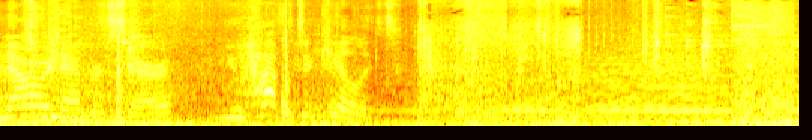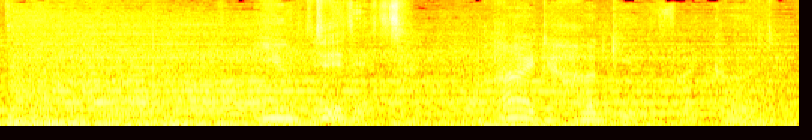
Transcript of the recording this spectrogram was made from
Now or never, Sareth. You have to kill it. You did it. I'd hug you if I could.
